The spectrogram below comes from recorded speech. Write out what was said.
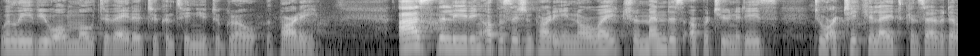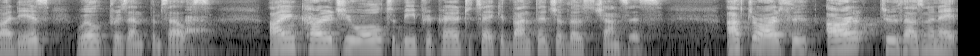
will leave you all motivated to continue to grow the party. As the leading opposition party in Norway, tremendous opportunities to articulate conservative ideas will present themselves. I encourage you all to be prepared to take advantage of those chances. After our, our 2008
